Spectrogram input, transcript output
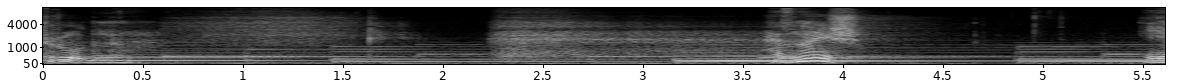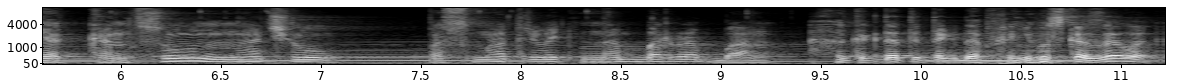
трудно. А знаешь, я к концу начал посматривать на барабан. А когда ты тогда про него сказала,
